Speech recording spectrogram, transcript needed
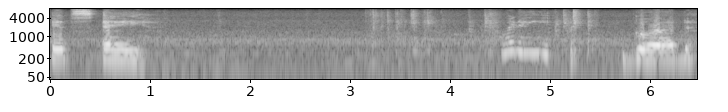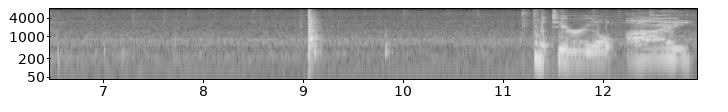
it's a pretty good material. I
